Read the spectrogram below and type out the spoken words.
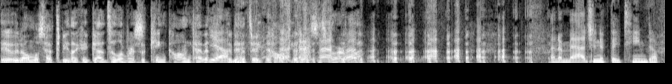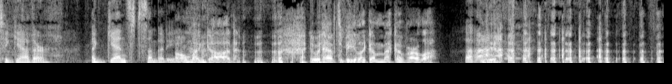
It would almost have to be like a Godzilla versus King Kong kind of Yeah. thing. It'd have to be Kong versus Varla. And imagine if they teamed up together against somebody. Oh my god. it would have to be like a Mecha Varla.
